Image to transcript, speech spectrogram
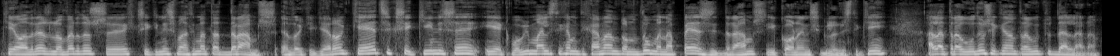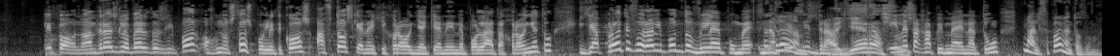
Και ο Ανδρέας Λοβέρδος ε, έχει ξεκινήσει μαθήματα drums εδώ και καιρό και έτσι ξεκίνησε η εκπομπή. Μάλιστα είχαμε τη χαρά να τον δούμε να παίζει drums, η εικόνα είναι συγκλονιστική, αλλά τραγουδούσε και ένα τραγούδι του Ντάλαρα. Λοιπόν, ο Ανδρέας Λοβέρδος λοιπόν, ο γνωστός πολιτικός, αυτός και αν έχει χρόνια και αν είναι πολλά τα χρόνια του, για πρώτη φορά λοιπόν το βλέπουμε να drums. παίζει drums. Αγέραστος. Είναι τα αγαπημένα του. Μάλιστα, πάμε να το δούμε.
